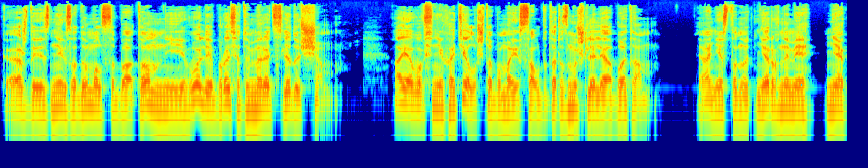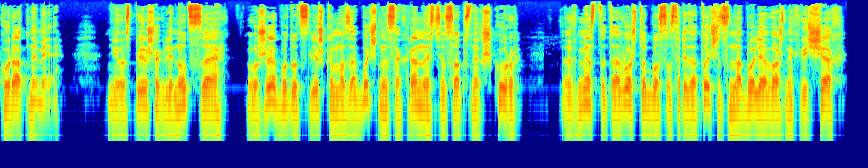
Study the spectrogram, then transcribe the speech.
Каждый из них задумался бы о том, не его ли бросят умирать следующим. А я вовсе не хотел, чтобы мои солдаты размышляли об этом. Они станут нервными, неаккуратными. Не успеешь оглянуться, уже будут слишком озабочены сохранностью собственных шкур, вместо того, чтобы сосредоточиться на более важных вещах,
